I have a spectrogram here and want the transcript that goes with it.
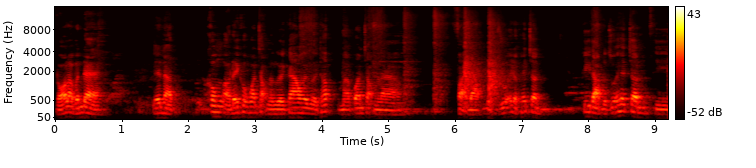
Đó là vấn đề. Nên là không, ở đây không quan trọng là người cao hay người thấp, mà quan trọng là phải đạp được duỗi được hết chân. Khi đạp được duỗi hết chân thì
